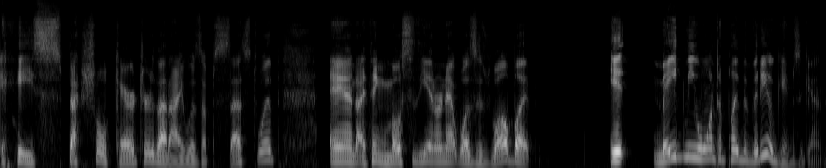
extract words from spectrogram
a special character that I was obsessed with, and I think most of the internet was as well, but it made me want to play the video games again.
